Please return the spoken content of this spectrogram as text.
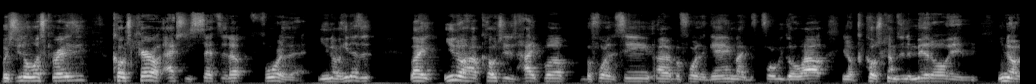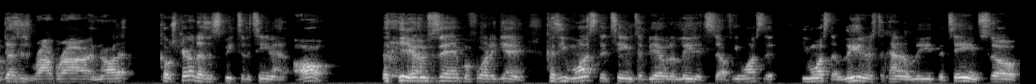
but you know what's crazy? Coach Carroll actually sets it up for that. You know, he doesn't like you know how coaches hype up before the team, uh, before the game, like before we go out. You know, coach comes in the middle and you know does his rah rah and all that. Coach Carroll doesn't speak to the team at all. you know what I'm saying before the game because he wants the team to be able to lead itself. He wants the he wants the leaders to kind of lead the team. So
